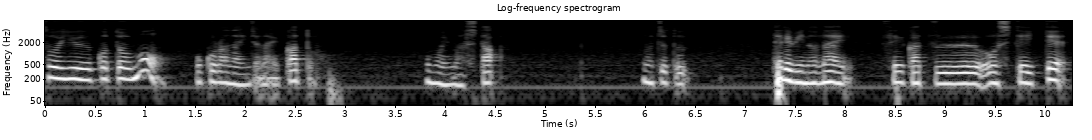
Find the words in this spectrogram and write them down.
そういうことも起こらないんじゃないかと思いました。もうちょっとテレビのない生活をしていて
